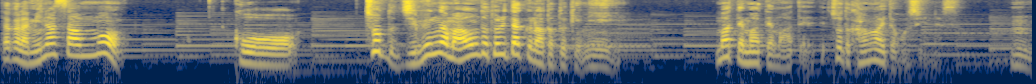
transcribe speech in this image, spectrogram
だから皆さんも、こう、ちょっと自分がマウント取りたくなった時に、待て待て待てってちょっと考えてほしいんです。うん。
